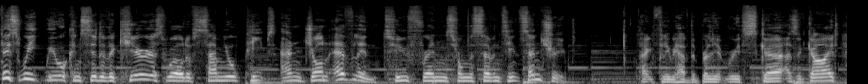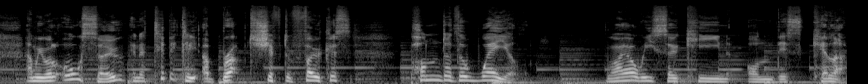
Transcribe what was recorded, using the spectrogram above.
This week we will consider the curious world of Samuel Pepys and John Evelyn, two friends from the 17th century. Thankfully, we have the brilliant Ruth Scurr as a guide, and we will also, in a typically abrupt shift of focus, ponder the whale. Why are we so keen on this killer?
